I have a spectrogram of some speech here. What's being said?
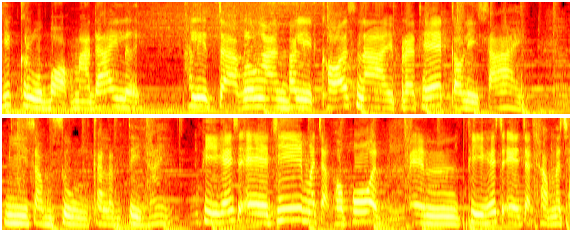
ที่ครูบอกมาได้เลย ผลิตจากโรงงานผลิตคอสไนประเทศเกาหลีใต้ มีซัมซุงการันตีให้ PHA ที่มาจากข้าวโพดเป็น PHA จากธรรมช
